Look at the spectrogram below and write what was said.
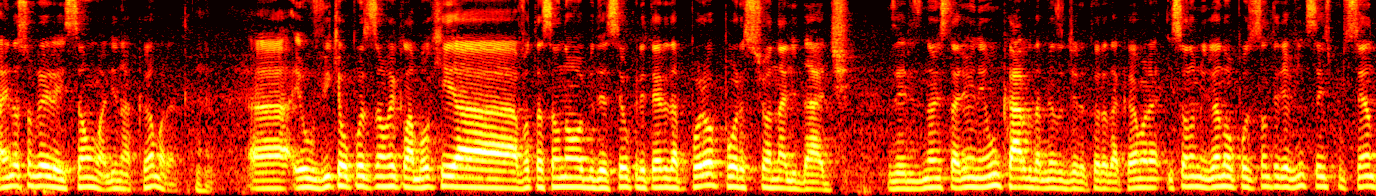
ainda sobre a eleição ali na Câmara, uhum. Uh, eu vi que a oposição reclamou que a votação não obedeceu o critério da proporcionalidade. Quer dizer, eles não estariam em nenhum cargo da mesa diretora da Câmara e, se eu não me engano, a oposição teria 26%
